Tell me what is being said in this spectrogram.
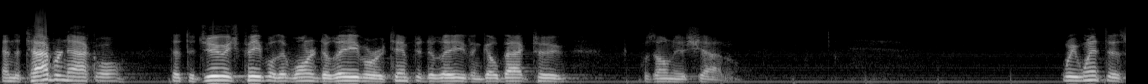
And the tabernacle that the Jewish people that wanted to leave or attempted to leave and go back to was only a shadow. We went this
